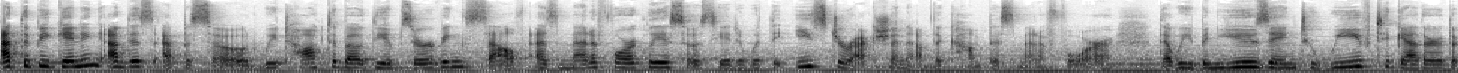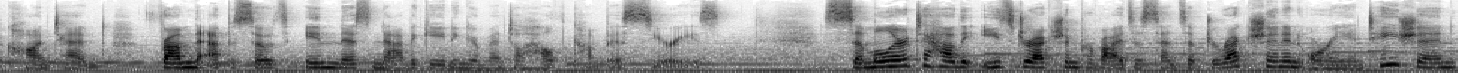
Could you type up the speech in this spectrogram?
At the beginning of this episode, we talked about the observing self as metaphorically associated with the east direction of the compass metaphor that we've been using to weave together the content from the episodes in this Navigating Your Mental Health Compass series. Similar to how the east direction provides a sense of direction and orientation,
